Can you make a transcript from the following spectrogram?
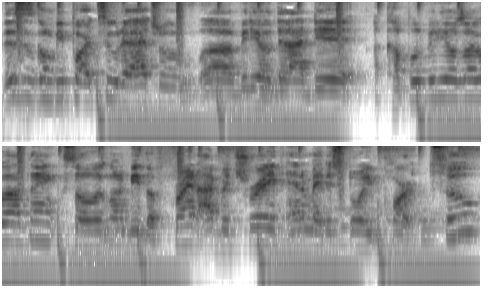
This is gonna be part two, the actual uh, video that I did a couple of videos ago I think. So it's gonna be the Friend I Betrayed animated story part two.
